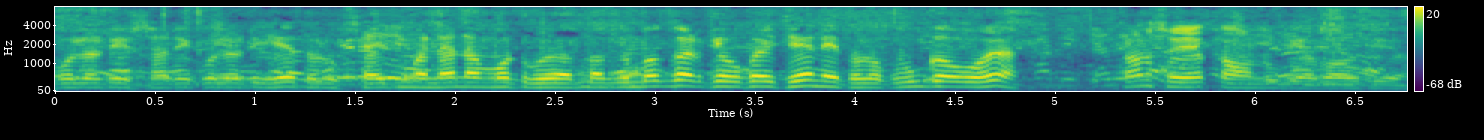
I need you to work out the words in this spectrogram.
ક્વોલિટી સારી ક્વોલિટી છે. થોડુંક સાઈઝમાં નાના મોટું હોય, બાકી બગાડ કેવું કઈ છે નહીં. થોડોક ઉગાવો હોય ત્રણસો એકાવન રૂપિયા ભાવ થયો.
